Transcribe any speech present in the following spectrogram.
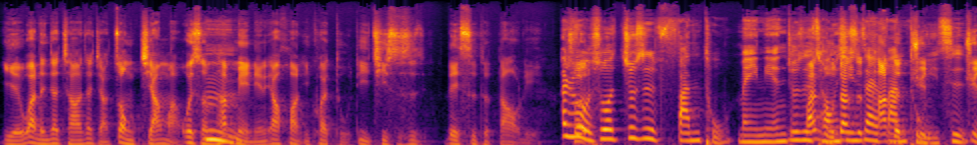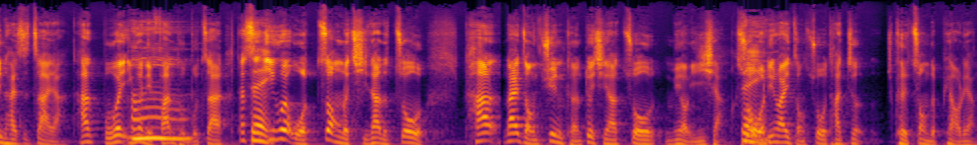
野外人家常常在讲种姜嘛，为什么他嗯每年要换一块土地？其实是类似的道理。那、如果说就是翻土，每年就是翻土，重但是新再翻土它的菌一次，菌还是在啊、它不会因为你翻土不在，但是因为我种了其他的作物，它那一种菌可能对其他作物没有影响，所以我另外一种作物它就可以种得漂亮。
